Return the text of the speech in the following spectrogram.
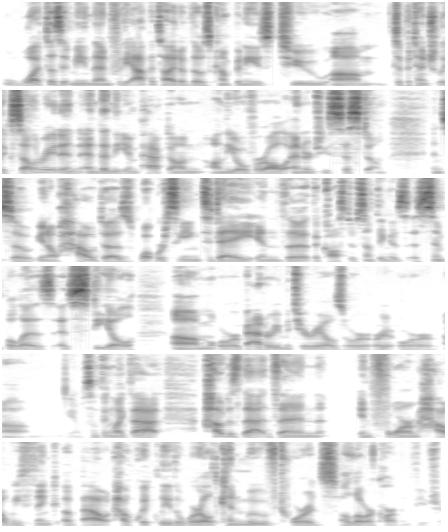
what does it mean then for the appetite of those companies to um, to potentially accelerate and and then the impact on on the overall energy system? And so you know how does what we're seeing today in the the cost of something as, as simple as as steel um, or battery materials or or, or um, you know something like that how does that then inform how we think about how quickly the world can move towards a lower carbon future.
